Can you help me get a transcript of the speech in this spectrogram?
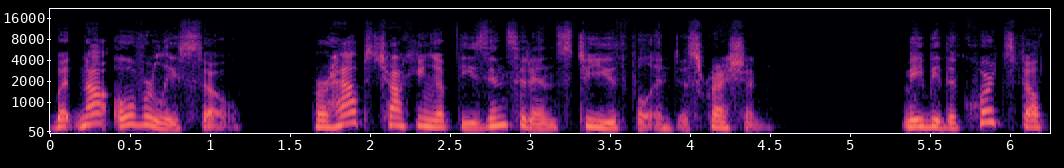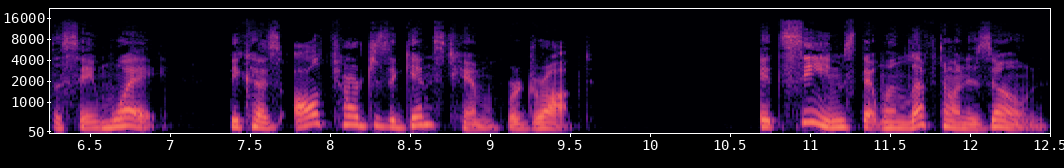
but not overly so, perhaps chalking up these incidents to youthful indiscretion. Maybe the courts felt the same way, because all charges against him were dropped. It seems that when left on his own,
